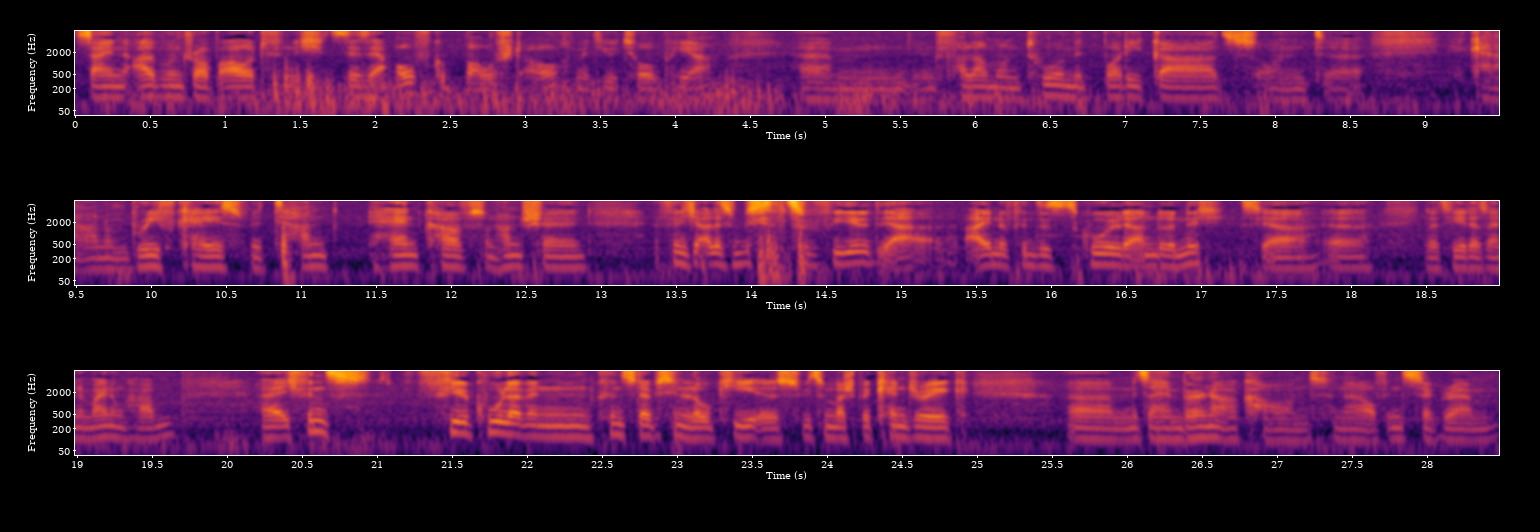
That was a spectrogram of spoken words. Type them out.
Sein Album Dropout finde ich sehr, sehr aufgebauscht auch mit Utopia. Ähm, in voller Montur mit Bodyguards und äh, keine Ahnung, Briefcase mit Hand, Handcuffs und Handschellen. Finde ich alles ein bisschen zu viel. Der eine findet es cool, der andere nicht. Ist ja, äh, wird jeder seine Meinung haben. Äh, ich finde es viel cooler, wenn ein Künstler ein bisschen low-key ist, wie zum Beispiel Kendrick äh, mit seinem Burner-Account ne, auf Instagram.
